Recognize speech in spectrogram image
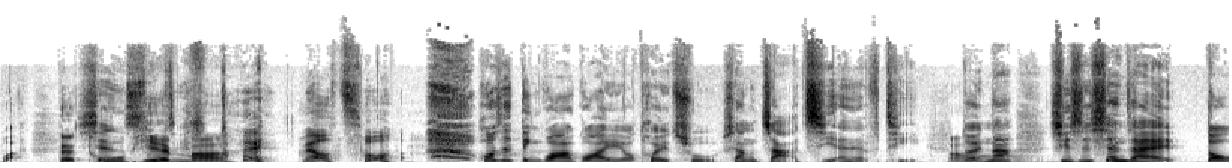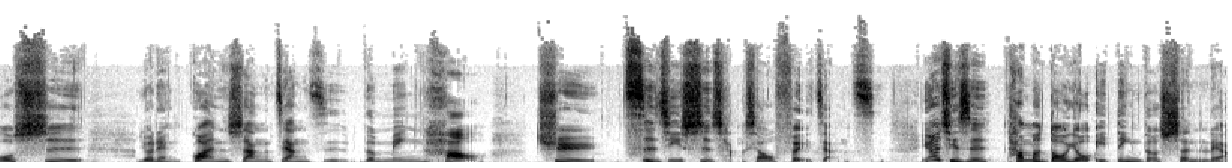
丸 的图片吗？对，没有错。或是顶呱呱也有推出像炸鸡 NFT，对。Oh. 那其实现在都是有点冠上这样子的名号去刺激市场消费，这样子，因为其实他们都有一定的声量，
